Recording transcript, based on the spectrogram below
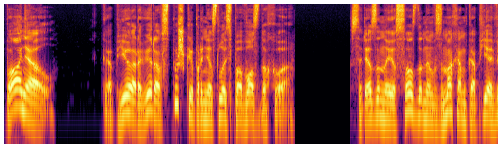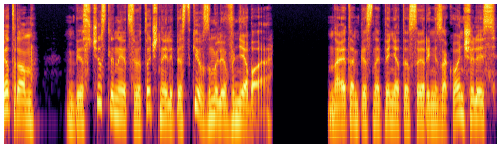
Понял!» Копье Арвира вспышкой пронеслось по воздуху. Срезанные созданным взмахом копья ветром, бесчисленные цветочные лепестки взмыли в небо. На этом песнопения Тесейры не закончились.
